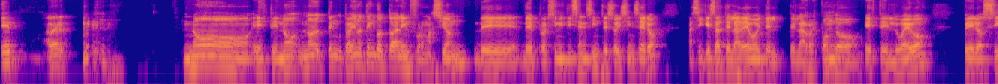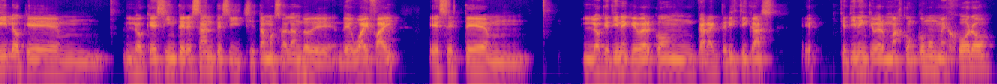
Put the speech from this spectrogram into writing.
Eh, a ver, no, este, no, no tengo, todavía no tengo toda la información de, Proximity Sensing, te soy sincero, así que esa te la debo y te, la respondo este, luego, pero sí lo que, mm, lo que es interesante si, si estamos hablando de, de Wi-Fi es este, mm, lo que tiene que ver con características eh, que tienen que ver más con cómo mejoro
